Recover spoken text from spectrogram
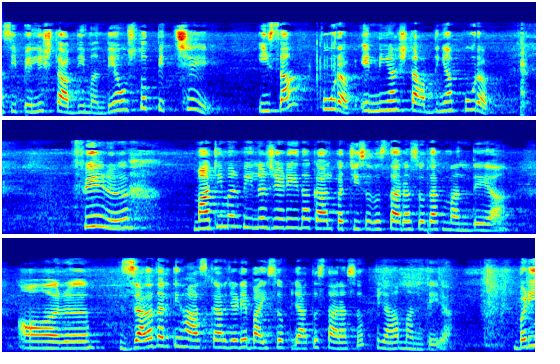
ਅਸੀਂ ਪਹਿਲੀ ਸ਼ਤਾਬਦੀ ਮੰਨਦੇ ਹਾਂ, ਉਸ ਤੋਂ ਪਿੱਛੇ ਈਸਾ ਪੂਰਵ ਇੰਨੀਆਂ ਸ਼ਤਾਬਦੀਆਂ ਪੂਰਵ ਫਿਰ ਮਾਰਟੀਮਰ ਵੀਲਰ ਜਿਹੜੇ ਇਹਦਾ ਕਾਲ 2500 ਤੋਂ 1700 ਤੱਕ ਮੰਨਦੇ ਆ, ਔਰ ਜ਼ਿਆਦਾਤਰ ਇਤਿਹਾਸਕਾਰ ਜਿਹੜੇ 2250 ਤੋਂ 1750 ਮੰਨਦੇ ਆ। ਬੜੀ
